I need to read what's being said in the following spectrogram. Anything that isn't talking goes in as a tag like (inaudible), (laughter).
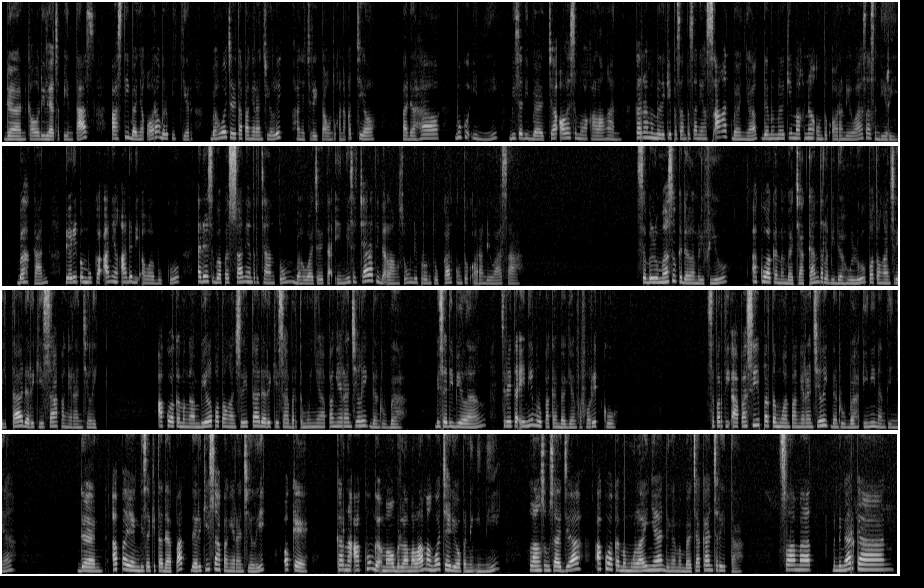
dan kalau dilihat sepintas, Pasti banyak orang berpikir bahwa cerita Pangeran Cilik hanya cerita untuk anak kecil. Padahal buku ini bisa dibaca oleh semua kalangan karena memiliki pesan-pesan yang sangat banyak dan memiliki makna untuk orang dewasa sendiri. Bahkan dari pembukaan yang ada di awal buku, ada sebuah pesan yang tercantum bahwa cerita ini secara tidak langsung diperuntukkan untuk orang dewasa. Sebelum masuk ke dalam review, aku akan membacakan terlebih dahulu potongan cerita dari kisah Pangeran Cilik. Aku akan mengambil potongan cerita dari kisah bertemunya Pangeran Cilik dan Rubah. Bisa dibilang, cerita ini merupakan bagian favoritku. Seperti apa sih pertemuan Pangeran Cilik dan Rubah ini nantinya? Dan apa yang bisa kita dapat dari kisah Pangeran Cilik? Oke, karena aku nggak mau berlama-lama ngoceh di opening ini, langsung saja aku akan memulainya dengan membacakan cerita. Selamat mendengarkan.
